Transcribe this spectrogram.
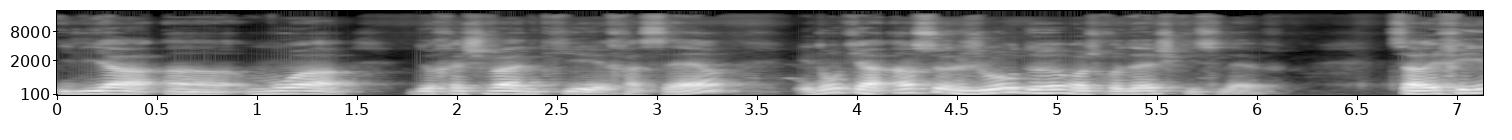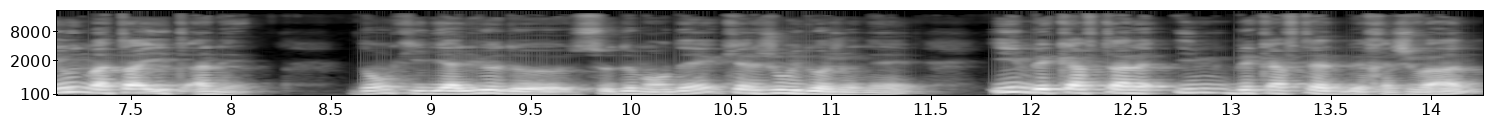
il y a un mois de Cheshvan qui est Chaser, et donc il y a un seul jour de Rosh Chodesh qui se lève. Tsarechiyun matayit ane. Donc il y a lieu de se demander quel jour il doit jeûner. Im bekaftet becheshvan.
